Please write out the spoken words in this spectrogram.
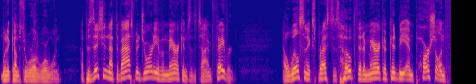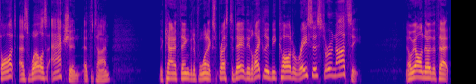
when it comes to World War I, a position that the vast majority of Americans at the time favored. Now, Wilson expressed his hope that America could be impartial in thought as well as action at the time. The kind of thing that if one expressed today, they'd likely be called a racist or a Nazi. Now, we all know that that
